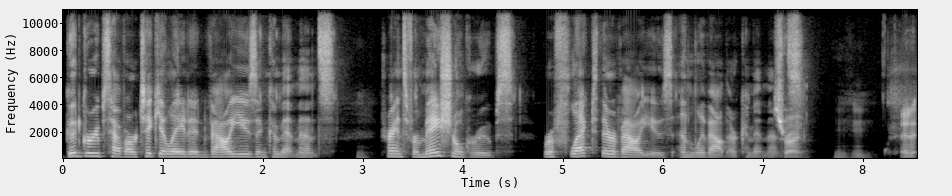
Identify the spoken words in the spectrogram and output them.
Good groups have articulated values and commitments. Hmm. Transformational groups reflect their values and live out their commitments. That's right. Mhm. And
